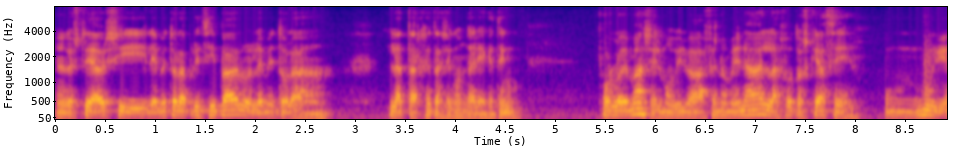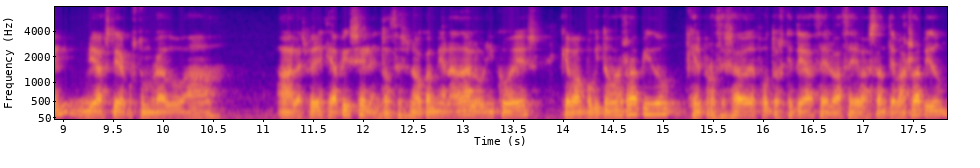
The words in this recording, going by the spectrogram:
Entonces estoy a ver si le meto la principal o le meto la, la tarjeta secundaria que tengo. Por lo demás, el móvil va fenomenal, las fotos que hace muy bien, ya estoy acostumbrado a, a la experiencia Pixel, entonces no cambia nada, lo único es que va un poquito más rápido, que el procesador de fotos que te hace lo hace bastante más rápido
